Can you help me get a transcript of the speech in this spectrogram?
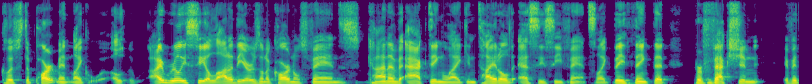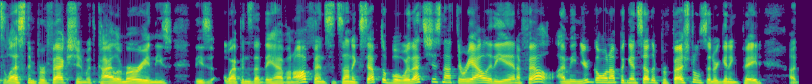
Kliff's department. Like I really see a lot of the Arizona Cardinals fans kind of acting like entitled SEC fans. Like they think that perfection if it's less than perfection with Kyler Murray and these these weapons that they have on offense, it's unacceptable. Where that's just not the reality of the NFL. I mean, you're going up against other professionals that are getting paid a,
